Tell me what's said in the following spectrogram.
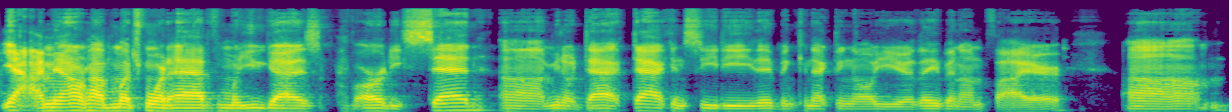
Yeah, I mean, I don't have much more to add from what you guys have already said. Um, you know, Dak, Dak and CeeDee, they've been connecting all year. They've been on fire. Um,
